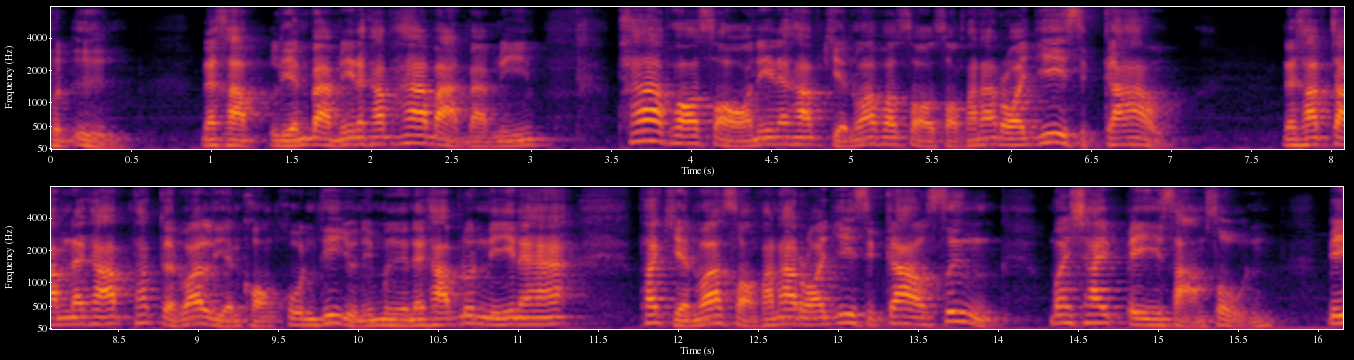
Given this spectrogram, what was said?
คนอื่นนะครับเหรียญแบบนี้นะครับ 5 บาทแบบนี้ ถ้าพศนี่นะครับ เขียนว่าพศ 2529 นะครับจำนะครับ ถ้าเกิดว่าเหรียญของคุณที่อยู่ในมือนะครับ รุ่นนี้นะฮะถ้าเขียนว่า 2529 ซึ่งไม่ใช่ปี 30 ปี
